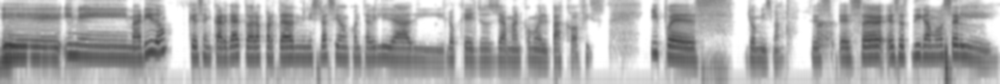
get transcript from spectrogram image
Eh, y mi marido, que se encarga de toda la parte de administración, contabilidad y lo que ellos llaman como el back office. Y pues yo misma. ese, ese es, digamos, el,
